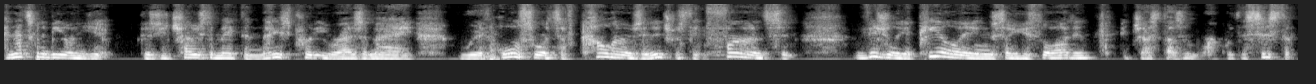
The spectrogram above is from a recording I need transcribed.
And that's going to be on you because you chose to make the nice, pretty resume with all sorts of colors and interesting fonts and visually appealing. So you thought it, it just doesn't work with the system.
